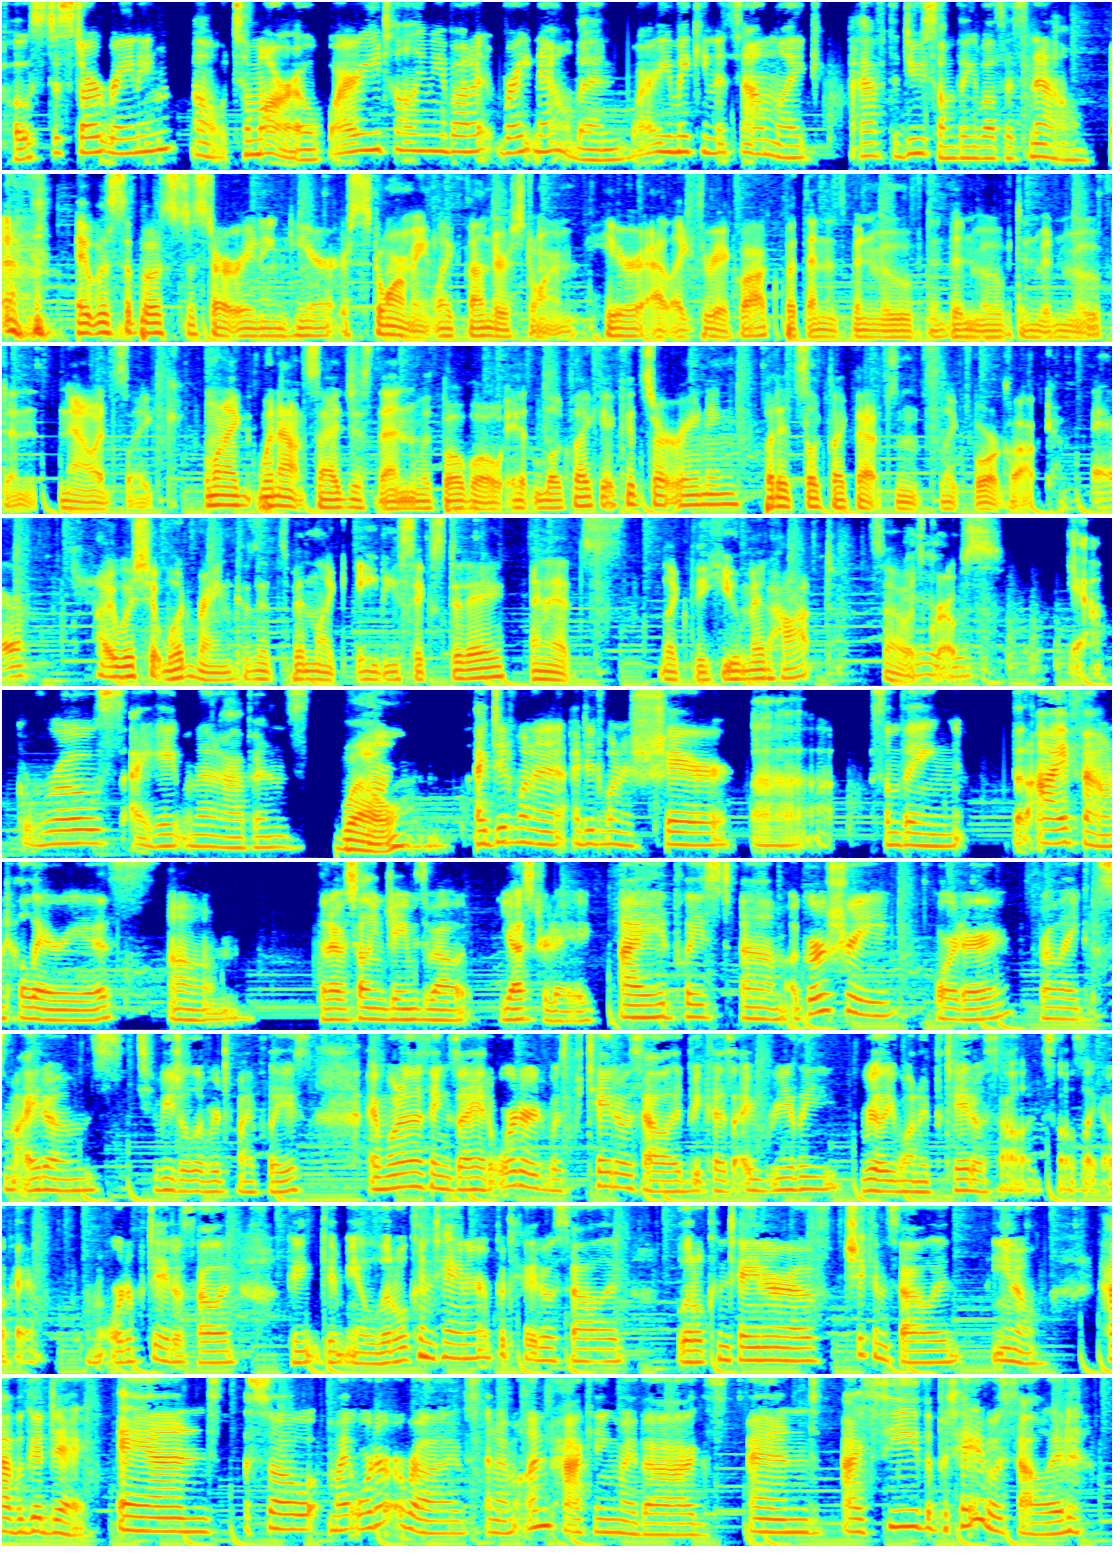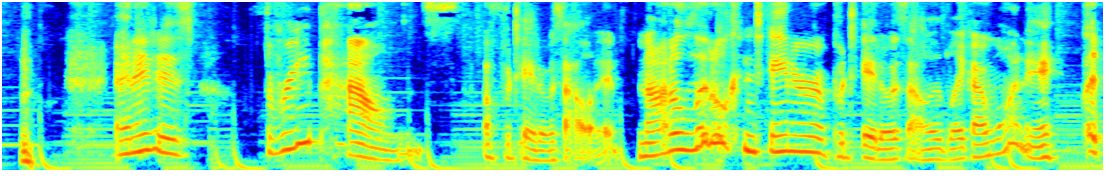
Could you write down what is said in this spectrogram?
supposed to start raining. Oh, tomorrow. Why are you telling me about it right now then? Why are you making it sound like I have to do something about this now? it was supposed to start raining here, storming, like thunderstorm here at like three o'clock, but then it's been moved and been moved and been moved. And now it's like when I went outside just then with Bobo, it looked like it could start raining, but it's looked like that since like four o'clock. Fair. I wish it would rain because it's been like 86 today and it's like the humid hot. So it's Ew. gross. Yeah, gross. I hate when that happens. Well, Um, I did want to I did want to share uh something that I found hilarious um that I was telling James about yesterday. I had placed um a grocery order for like some items to be delivered to my place. And one of the things I had ordered was potato salad because I really really wanted potato salad. So I was like, okay, I'm going to order potato salad. Get, get me a little container of potato salad, little container of chicken salad, you know, have a good day. And so my order arrives and I'm unpacking my bags and I see the potato salad and it is three pounds of potato salad, not a little container of potato salad like I wanted, but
